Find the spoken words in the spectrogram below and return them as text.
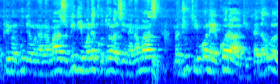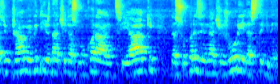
na primjer, budemo na namazu, vidimo neko dolazi na namaz, međutim, one korake, kada ulazi u džamiju, vidiš, znači, da su mu koraci jaki, da su brzi, znači, žuri da stigne,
